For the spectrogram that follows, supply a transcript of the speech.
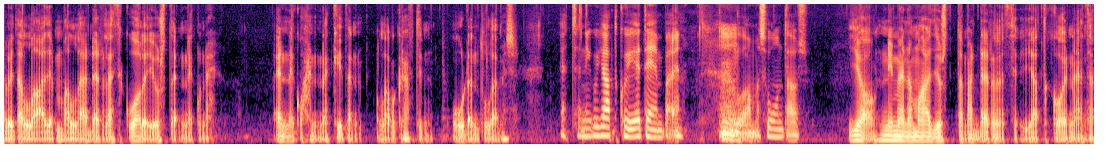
levitä laajemmalle ja Derleth kuoli just ennen kuin, ne, ennen kuin hän näki tämän Lovecraftin uuden tulemisen. Että se niin jatkui eteenpäin, mm. luoma suuntaus. Joo, nimenomaan just tämä Derleth jatkoi näitä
